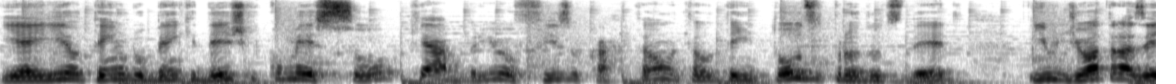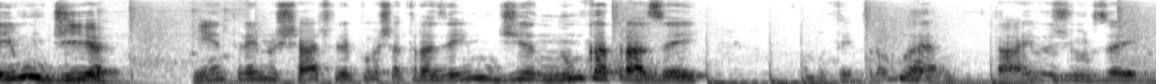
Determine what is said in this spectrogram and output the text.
E aí eu tenho o Nubank desde que começou, que abriu, eu fiz o cartão, então eu tenho todos os produtos dele. E um dia eu atrasei um dia. E entrei no chat e falei, poxa, atrasei um dia, nunca atrasei. Não tem problema. Tá aí os juros aí, 2%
